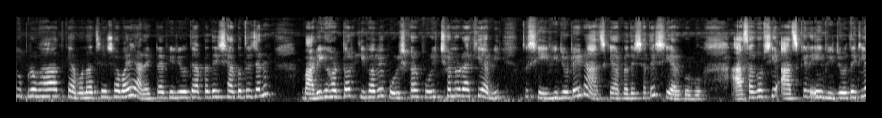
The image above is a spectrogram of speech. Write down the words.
সুপ্রভাত, কেমন আছেন সবাই? আরেকটা ভিডিওতে আপনাদের স্বাগত জানাই। বাড়ি ঘরদর কীভাবে পরিষ্কার পরিচ্ছন্ন রাখি আমি? তো সেই ভিডিওটাই না আজকে আপনাদের সাথে শেয়ার করব। আশা করছি আজকের এই ভিডিও দেখলে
